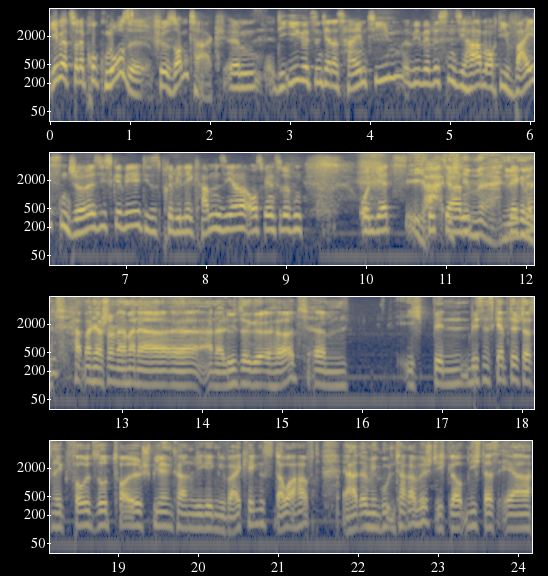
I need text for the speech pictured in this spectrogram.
Gehen wir zu der Prognose für Sonntag. Ähm, die Eagles sind ja das Heimteam, wie wir wissen. Sie haben auch die weißen Jerseys gewählt. Dieses Privileg haben sie ja, auswählen zu dürfen. Und jetzt ja, Christian, ich nehme New England, hat man ja schon an meiner äh, Analyse gehört. Ähm, ich bin ein bisschen skeptisch, dass Nick Foles so toll spielen kann wie gegen die Vikings, dauerhaft. Er hat irgendwie einen guten Tag erwischt. Ich glaube nicht, dass er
